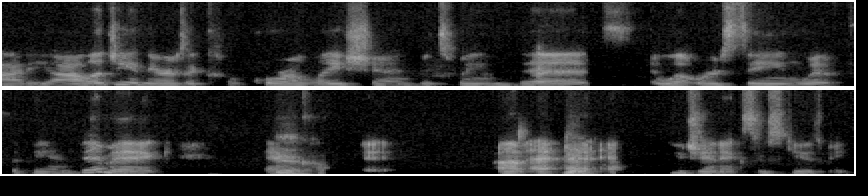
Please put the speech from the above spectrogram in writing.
ideology, and there's a co- correlation between this and what we're seeing with the pandemic and yeah. COVID, um, yeah. and, and eugenics. Excuse me.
